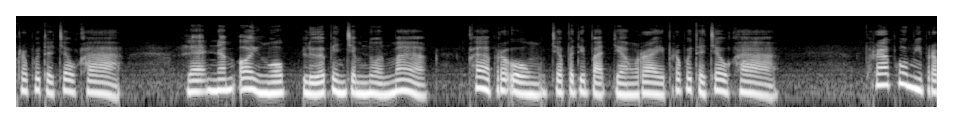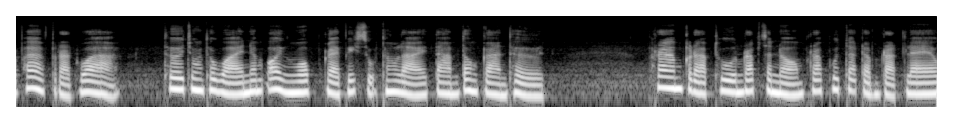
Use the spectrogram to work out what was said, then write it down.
พระพุทธเจ้าข้าและน้ำอ้อยงบเหลือเป็นจำนวนมาก ข้าพระองค์จะปฏิบัติอย่างไรพระพุทธเจ้าข้าพระผู้มีพระภาคตรัสว่า เธอจงถวายน้ำอ้อยงบแก่ภิกษุทั้งหลายตามต้องการเถิด พราหมณ์กราบทูลรับสนองพระพุทธดำรัสแล้ว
